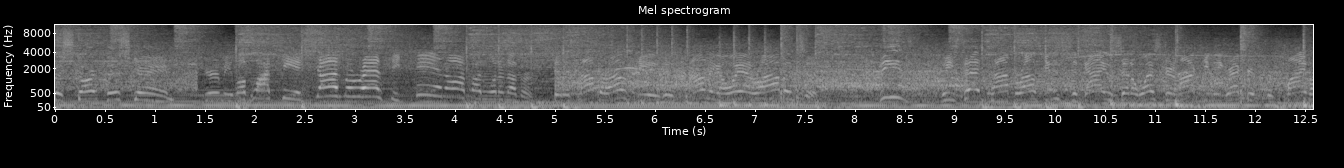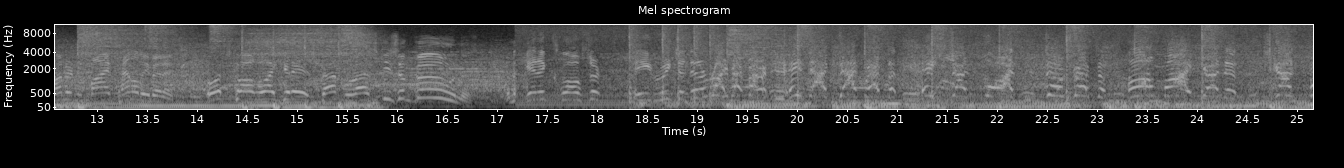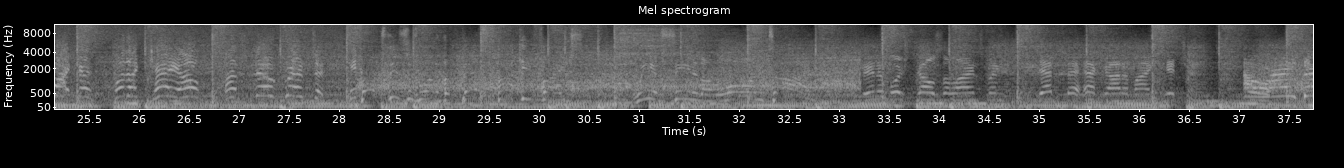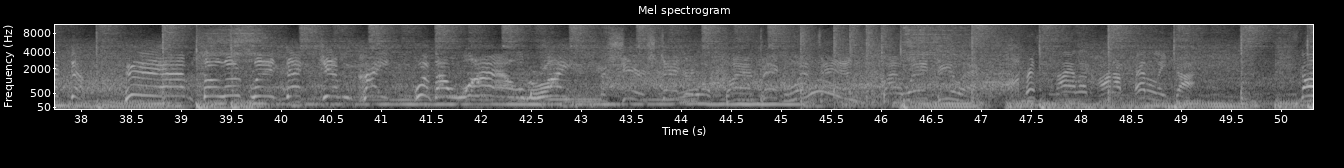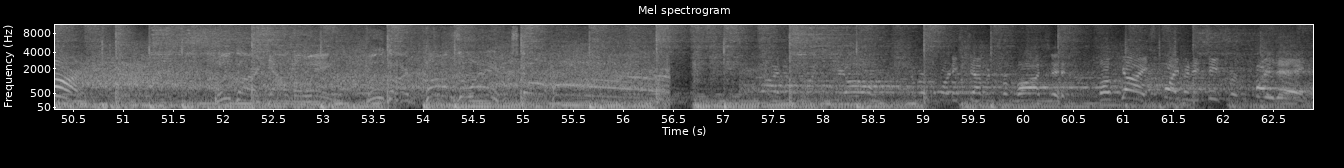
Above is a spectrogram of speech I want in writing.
To start this game. Jeremy Leblotsky and John Moraski teeing off on one another. Tomborowski is just pounding away at Robinson. These, we said Tom Borowski, this is a guy who set a Western Hockey League record for 505 penalty minutes. Let's call it like it is. Tomborowski's a goon. Getting closer, he reaches in a right back. He's not Scott Grimson. He's just one. Stu Grimson. Oh my goodness. Scott Parker with a KO of Stu Grimson. Folks, this is one of the best hockey fights we have seen in a long time. Finnenbush tells the linesman, get the heck out of my kitchen. Oh, he decked him. He absolutely decked Jim Kyte with a wild right. Sheer staggered by a big Chris Nilan on a penalty shot. Scores! Bugard down the wing. Bugard bombs away. Score! Number 47 for Boston. Both guys, five minutes each for fighting.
